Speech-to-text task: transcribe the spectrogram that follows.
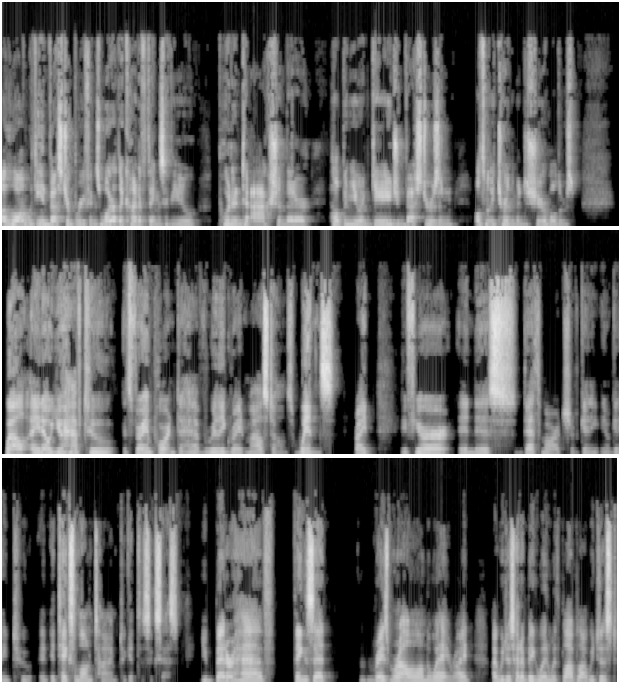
Along with the investor briefings, what other kind of things have you put into action that are helping you engage investors and ultimately turn them into shareholders? Well, you know, you have to, it's very important to have really great milestones, wins, right? if you're in this death march of getting, you know, getting to, it, it takes a long time to get to success. You better have things that raise morale along the way, right? Like we just had a big win with blah, blah. We just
